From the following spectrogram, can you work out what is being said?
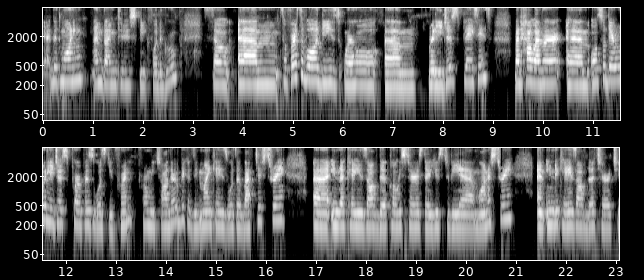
Yeah, good morning. I'm going to speak for the group. So, um, so first of all, these were all um, religious places, but however, um, also their religious purpose was different from each other because in my case was a baptistry. Uh, in the case of the cloisters, there used to be a monastery. And in the case of the church,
